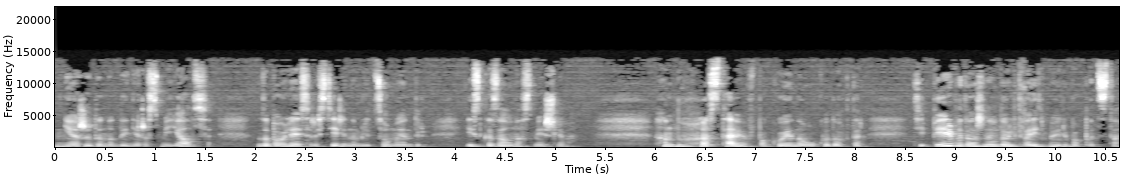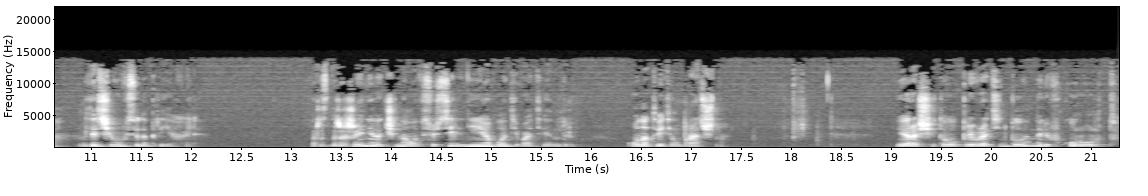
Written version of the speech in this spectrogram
Неожиданно Дэнни рассмеялся, забавляясь растерянным лицом Эндрю, и сказал насмешливо. «Ну, оставим в покое науку, доктор. Теперь вы должны удовлетворить мое любопытство. Для чего вы сюда приехали?» Раздражение начинало все сильнее овладевать Эндрю. Он ответил мрачно. «Я рассчитывал превратить Блэннели в курорт,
